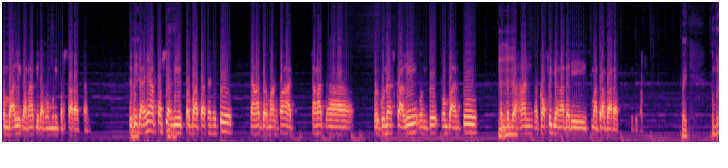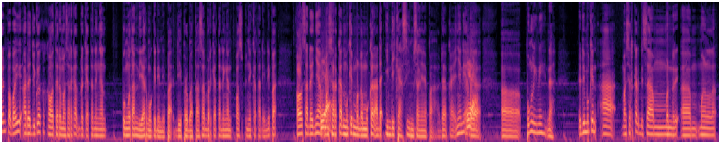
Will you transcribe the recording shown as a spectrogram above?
kembali karena tidak memenuhi persyaratan. Setidaknya pos yang di perbatasan itu sangat bermanfaat, sangat eh, berguna sekali untuk membantu pencegahan eh, COVID yang ada di Sumatera Barat. Gitu, Pak. Kemudian Pak Bayu ada juga kekhawatiran masyarakat berkaitan dengan pungutan liar mungkin ini Pak di perbatasan berkaitan dengan pos penyekatan ini Pak. Kalau seandainya Iya. masyarakat mungkin menemukan ada indikasi misalnya Pak, ada kayaknya ini Iya. ada eh, pungli nih. Nah, jadi mungkin ah, masyarakat bisa meneri- mel-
